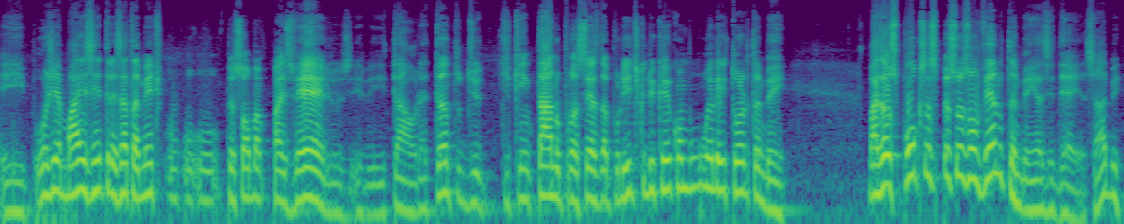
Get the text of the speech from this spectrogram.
E hoje é mais entre exatamente o, o pessoal mais velhos e, e, tal, né? Tanto de, de quem está no processo da política do que como eleitor também. Mas aos poucos as pessoas vão vendo também as ideias, sabe?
